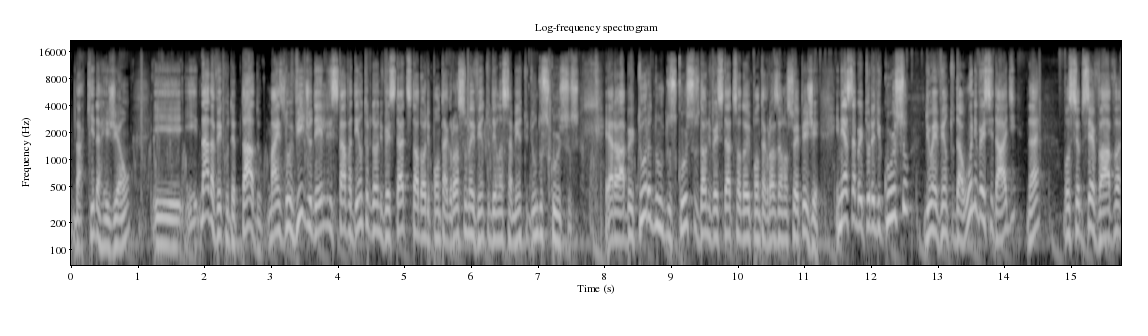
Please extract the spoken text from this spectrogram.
daqui da região. E, e nada a ver com o deputado, mas no vídeo dele ele estava dentro da Universidade Estadual de Ponta Grossa no evento de lançamento de um dos cursos. Era a abertura de um dos cursos da Universidade Estadual de Ponta Grossa, da nossa UEPG. E nessa abertura de curso, de um evento da universidade, né? Você observava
